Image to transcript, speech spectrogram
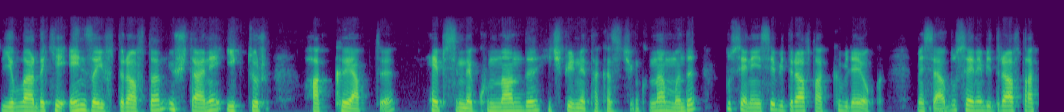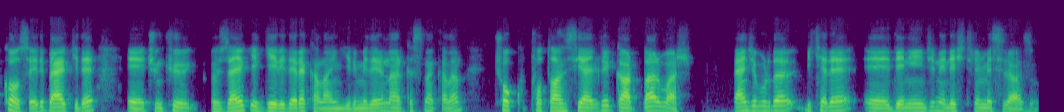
yıllardaki en zayıf drafttan 3 tane ilk tur hakkı yaptı. Hepsinde kullandı. Hiçbirini takas için kullanmadı. Bu sene ise bir draft hakkı bile yok. Mesela bu sene bir draft hakkı olsaydı belki de e, çünkü özellikle gerilere kalan, 20'lerin arkasına kalan çok potansiyelli guardlar var. Bence burada bir kere e, deneyicinin eleştirilmesi lazım.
